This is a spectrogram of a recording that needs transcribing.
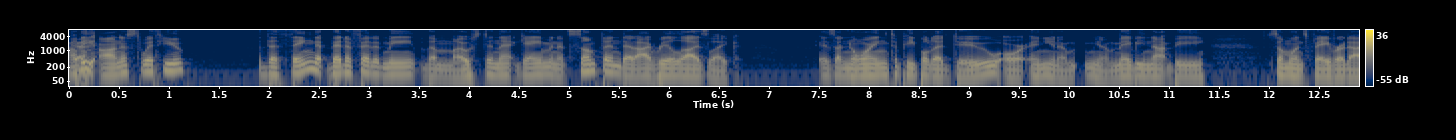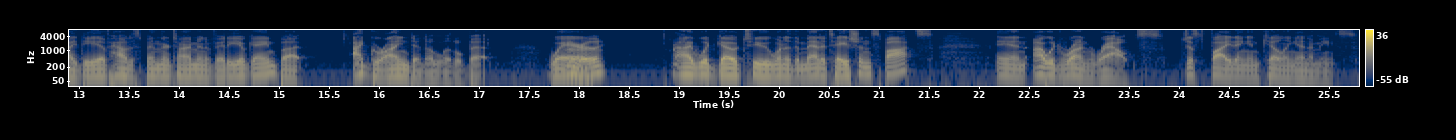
I'll be honest with you. The thing that benefited me the most in that game, and it's something that I realize like is annoying to people to do, or and you know, you know, maybe not be someone's favorite idea of how to spend their time in a video game, but I grinded a little bit. Oh, Where really? I would go to one of the meditation spots and I would run routes, just fighting and killing enemies,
